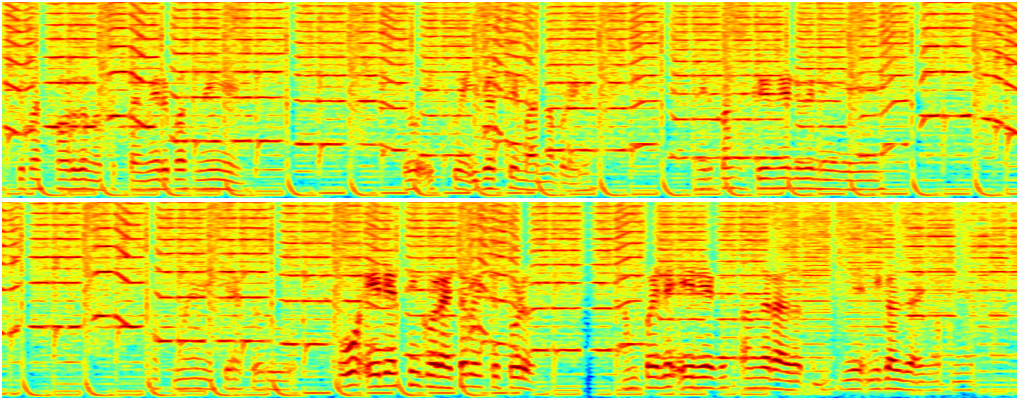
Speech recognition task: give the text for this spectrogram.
इसके पास फॉर्गन हो सकता है, मेरे पास नहीं है। तो इसको इधर से मारना पड़ेगा। मेरे पास ग्रेनेड भी नहीं है। अब मैं क्या करूँ? वो एरिया सिंक हो रहा है, चलो इसको छोड़ो। हम पहले एरिया के अंदर आ जाते हैं। ये निकल जाएगा अपने आप।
